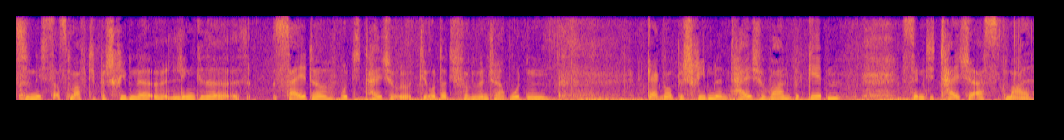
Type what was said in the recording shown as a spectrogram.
zunächst erstmal auf die beschriebene linke Seite, wo die Teiche die, oder die vom Wüncherrouten Gänger beschriebenen Teiche waren begeben, sind die Teiche erstmal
